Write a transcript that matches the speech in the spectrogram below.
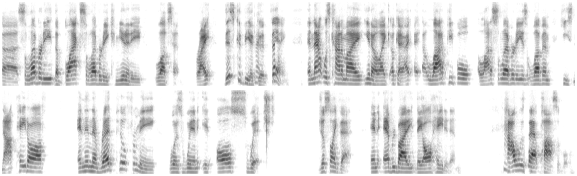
uh, celebrity, the black celebrity community loves him, right? This could be a Right. good thing and that was kind of my you know like okay I, I- a lot of people a lot of celebrities love him. He's not paid off. And then the red pill for me was when it all switched just like that. And everybody they all hated him. Hmm. how was that possible?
